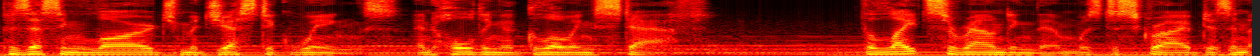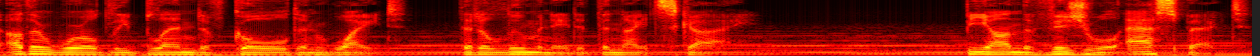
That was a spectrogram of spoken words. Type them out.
possessing large, majestic wings and holding a glowing staff. The light surrounding them was described as an otherworldly blend of gold and white that illuminated the night sky. Beyond the visual aspect,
